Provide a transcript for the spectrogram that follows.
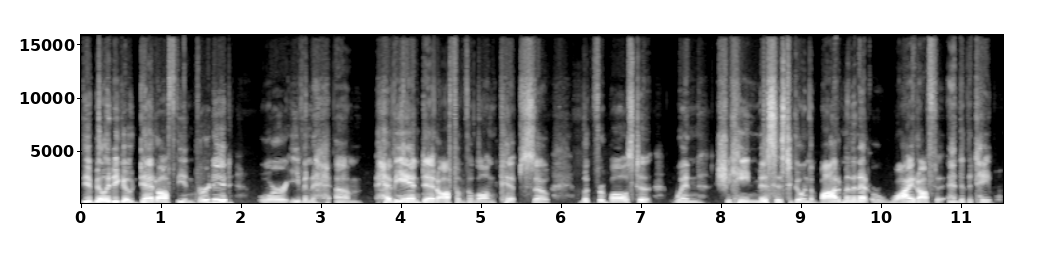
the ability to go dead off the inverted or even um, heavy and dead off of the long pips. So look for balls to when Shahin misses to go in the bottom of the net or wide off the end of the table.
